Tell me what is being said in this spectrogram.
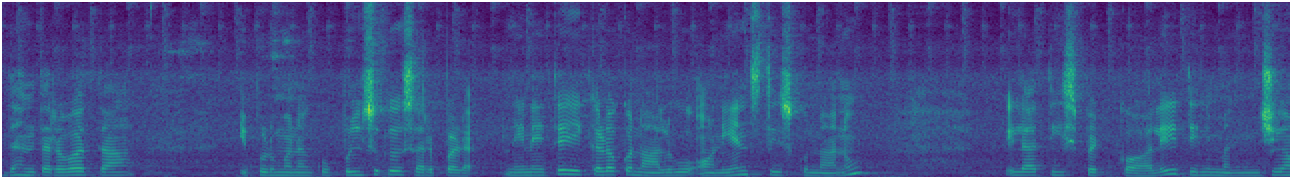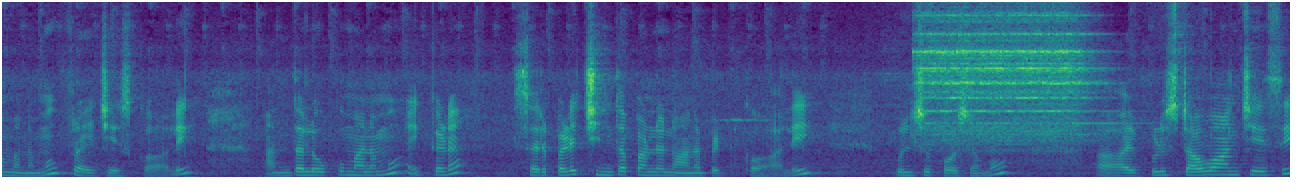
దాని తర్వాత ఇప్పుడు మనకు పులుసుకు సరిపడా నేనైతే ఇక్కడ ఒక నాలుగు ఆనియన్స్ తీసుకున్నాను. ఇలా తీసి పెట్టుకోవాలి. దీన్ని మంచిగా మనము ఫ్రై చేసుకోవాలి. అంతలోపు మనము ఇక్కడ సరిపడే చింతపండు నానబెట్టుకోవాలి. పులుసు కోసము. ఇప్పుడు స్టవ్ ఆన్ చేసి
